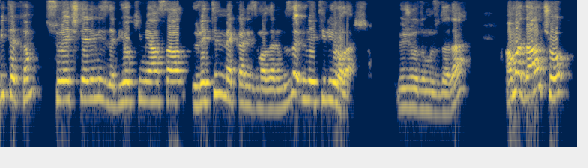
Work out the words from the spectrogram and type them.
bir takım süreçlerimizle, biyokimyasal üretim mekanizmalarımızla üretiliyorlar vücudumuzda da. Ama daha çok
